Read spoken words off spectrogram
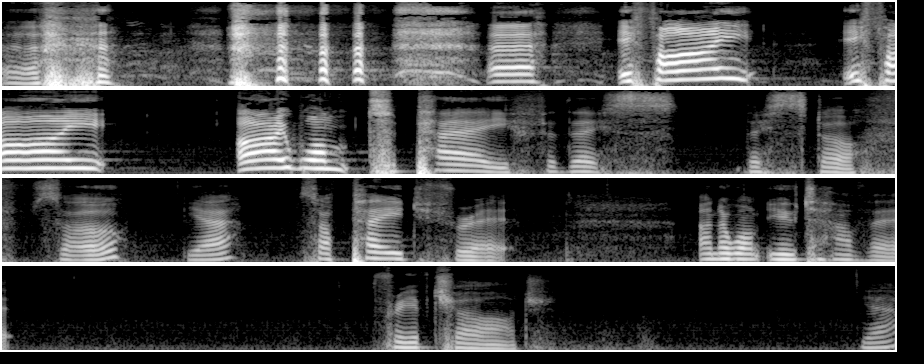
Uh, uh, if I, if I, I want to pay for this, this stuff, so yeah, so I've paid you for it, and I want you to have it free of charge. Yeah?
